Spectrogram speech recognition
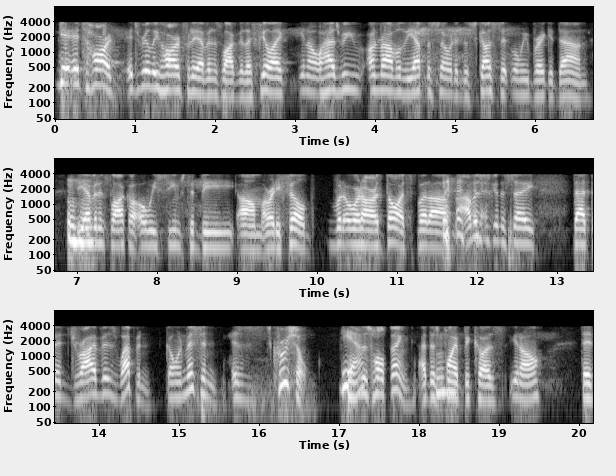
yeah, it's hard. It's really hard for the evidence locker because I feel like you know, as we unravel the episode and discuss it when we break it down, Mhm. the evidence locker always seems to be um, already filled with, with our thoughts. But um, I was just gonna say that the driver's weapon going missing is crucial yeah. to this whole thing at this Mhm. point because you know, they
